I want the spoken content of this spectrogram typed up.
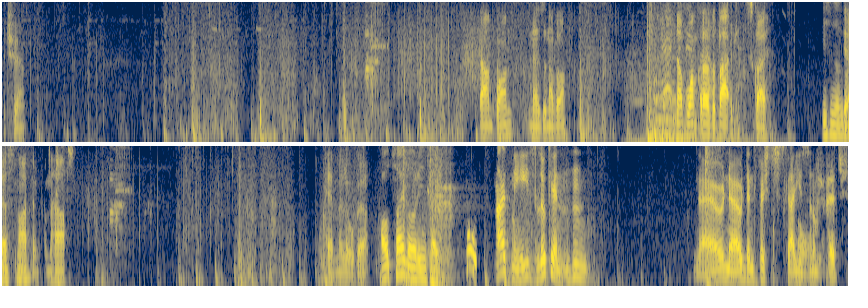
Good shit. Downed one. And there's another. Gas Another one inbound. further back. Sky. He's not Yeah, going. sniping from the house. Hit him a little bit. Outside or inside? Snipe me. He's looking. Mhm. no, no. Didn't fish this guy, you Oh, son of a shit. bitch.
